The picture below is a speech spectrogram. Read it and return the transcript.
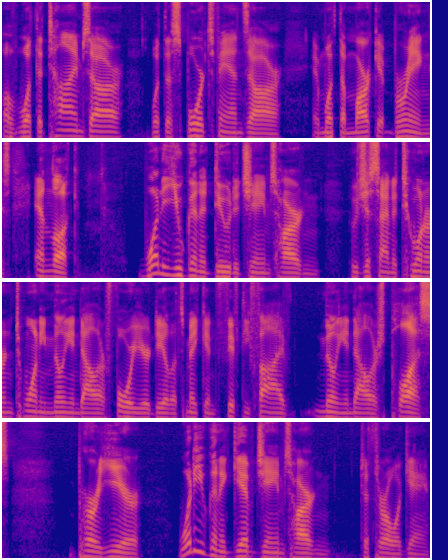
of what the times are, what the sports fans are, and what the market brings. And look, what are you going to do to James Harden, who just signed a $220 million four year deal that's making $55 million plus per year? What are you going to give James Harden to throw a game?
